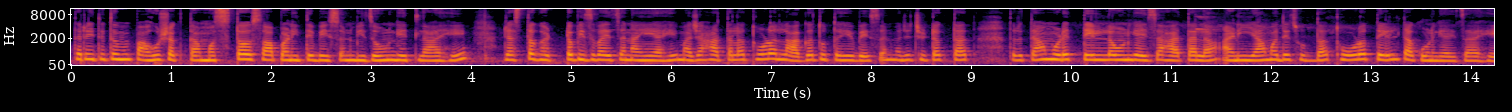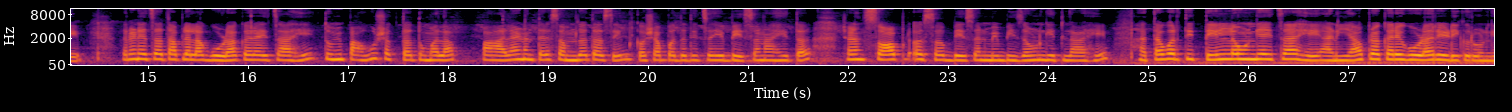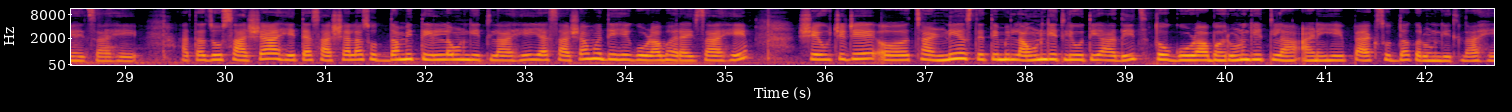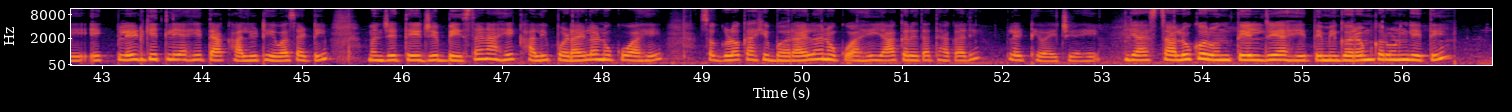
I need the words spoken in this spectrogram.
तर इथे तुम्ही पाहू शकता मस्त असं आपण इथे बेसन भिजवून घेतलं आहे. जास्त घट्ट भिजवायचं नाही आहे. माझ्या हाताला थोडं लागत होतं हे बेसन म्हणजे चिटकतात. तर त्यामुळे तेल लावून घ्यायचं हाताला आणि यामध्ये सुद्धा थोडं तेल टाकून घ्यायचं आहे. कारण याचा आता आपल्याला गोळा करायचा आहे. तुम्ही पाहू शकता तुम्हाला पाहिल्यानंतर समजत असेल कशा पद्धतीचं हे बेसन आहे तर. छान सॉफ्ट असं बेसन मी भिजवून घेतलं आहे. हातावरती तेल लावून घ्यायचं आहे आणि या प्रकारे गोळा रेडी करून घ्यायचा आहे. आता जो साशा आहे त्या साशालासुद्धा मी तेल लावून घेतलं आहे. या साशामध्ये हे गोळा भरायचा आहे. शेवची जे चाळणी असते ते मी लावून घेतली होती आधीच. तो गोळा भरून घेतला आणि हे पॅकसुद्धा करून घेतलं आहे. एक प्लेट घेतली आहे त्या खाली ठेवासाठी. म्हणजे ते जे बेसन आहे खाली पडायला नको आहे. सगळं काही भरायला नको आहे. याकरिता त्या खाली प्लेट ठेवायची आहे. गॅस चालू करून तेल जे आहे ते मी गरम करून घेते.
